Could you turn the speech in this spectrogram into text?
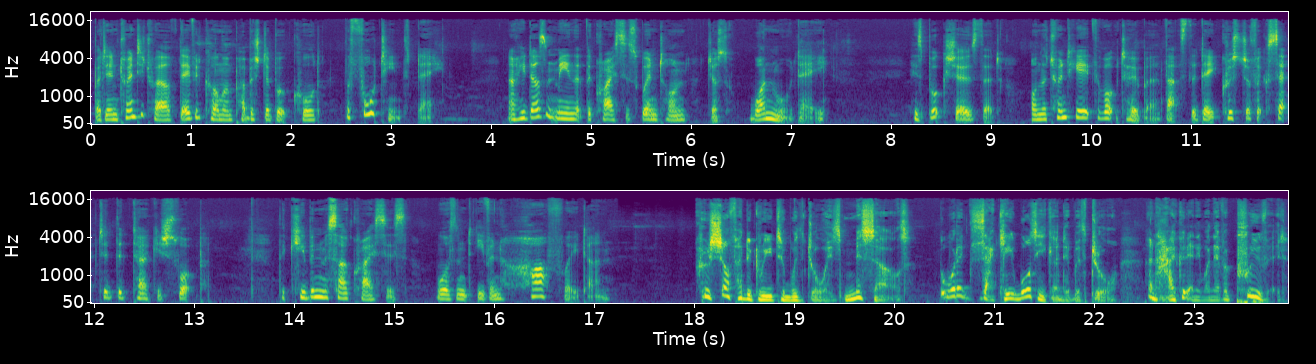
But in 2012, David Coleman published a book called The 14th Day. Now, he doesn't mean that the crisis went on just one more day. His book shows that On the 28th of October, that's the date Khrushchev accepted the Turkish swap, the Cuban Missile Crisis wasn't even halfway done. Khrushchev had agreed to withdraw his missiles, but what exactly was he going to withdraw, and how could anyone ever prove it?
